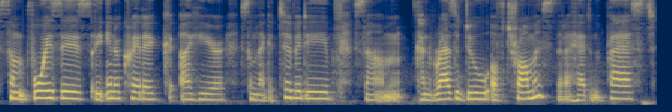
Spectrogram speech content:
some voices, the inner critic, I hear some negativity, some kind of residue of traumas that I had in the past.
